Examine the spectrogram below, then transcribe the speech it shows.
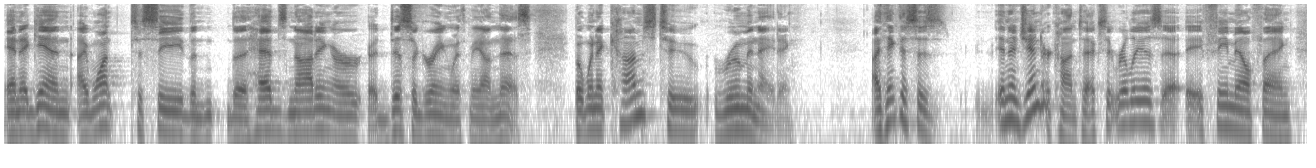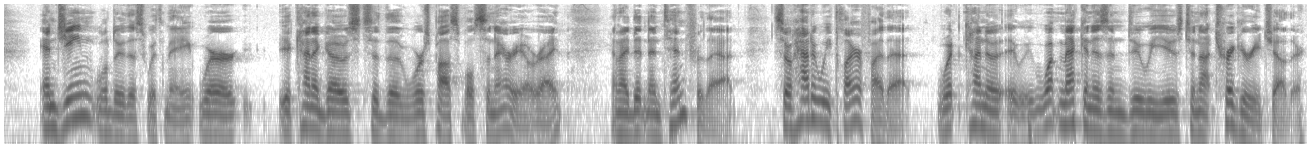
and again, I want to see the, the heads nodding or disagreeing with me on this, but when it comes to ruminating, I think this is, in a gender context, it really is a, a female thing and Jean will do this with me, where it kind of goes to the worst possible scenario, right? And I didn't intend for that. So how do we clarify that? What kind of eh, what mechanism do we use to not trigger each other?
